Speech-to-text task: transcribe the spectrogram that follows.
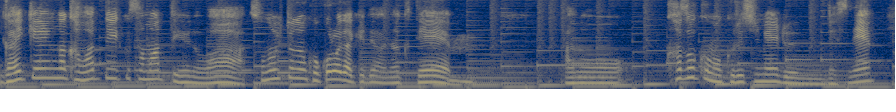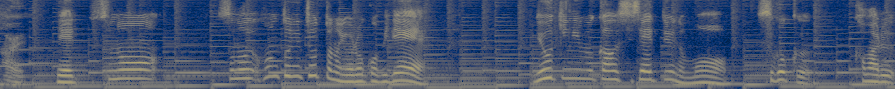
外見が変わっていく様っていうのはその人の心だけではなくて、うん。あの家族も苦しめるんですね。はい。でそのその本当にちょっとの喜びで病気に向かう姿勢っていうのもすごく変わる。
